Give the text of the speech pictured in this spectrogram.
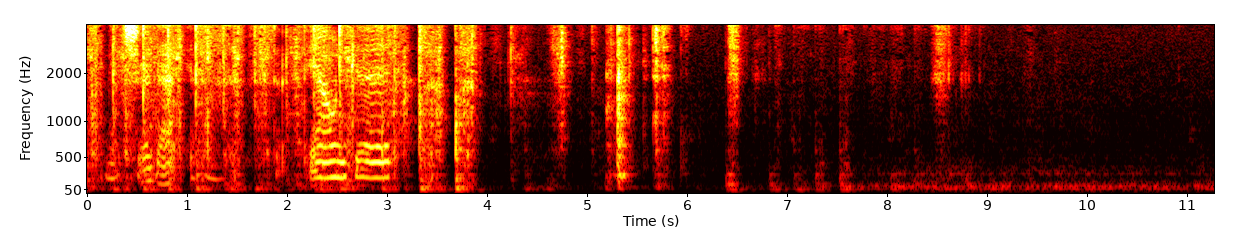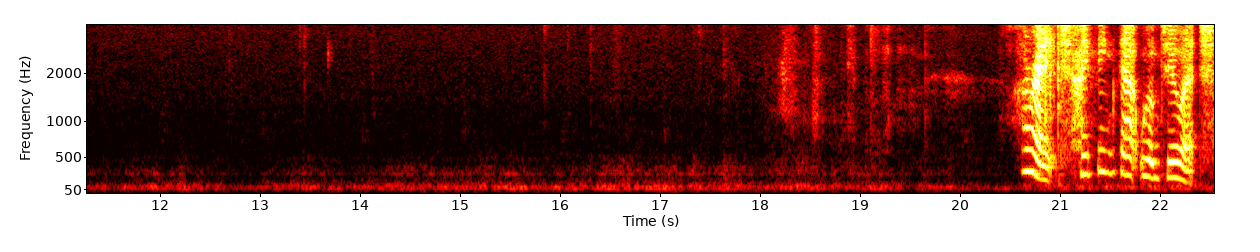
Let's make sure that is stuck down good I think that will do it.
